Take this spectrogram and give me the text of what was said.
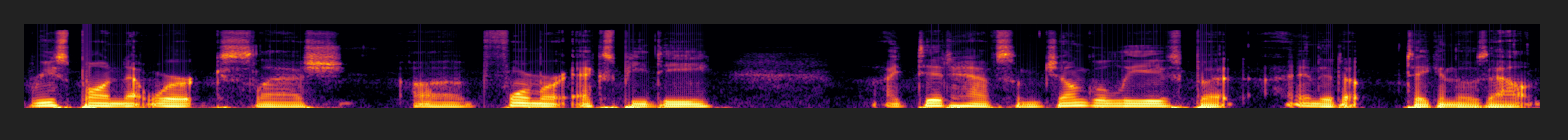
Respawn Network slash uh, former XPD. I did have some jungle leaves, but I ended up taking those out.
